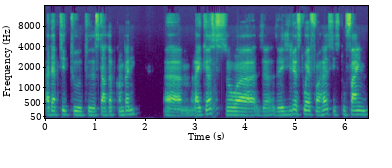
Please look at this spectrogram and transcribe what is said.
adapted to to the startup company um, like us. So uh, the the easiest way for us is to find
